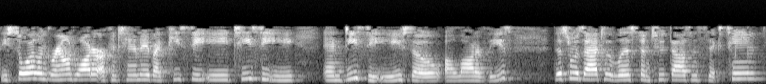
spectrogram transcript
The soil and groundwater are contaminated by PCE, TCE, and DCE, so a lot of these. This one was added to the list in 2016.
